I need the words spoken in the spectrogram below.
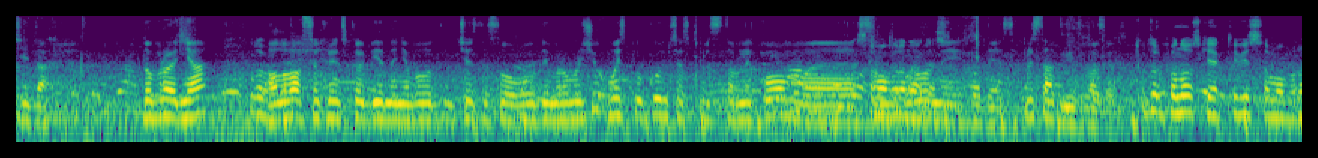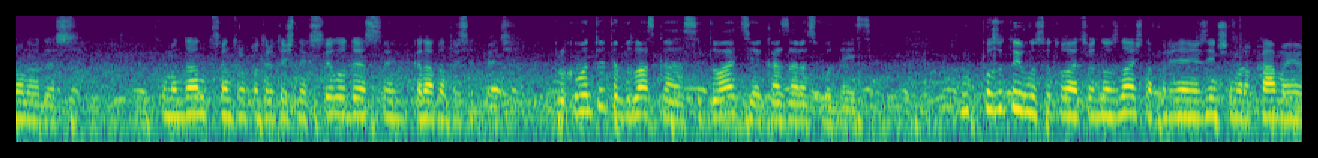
Так. Доброго дня. Голова Всеукраїнського об'єднання чесне слово Володимир Мальчук. Ми спілкуємося з представником е, самооборони Одеси. Представте, будь ласка. Тут Рупановський активіст самооборони Одеси. Комендант Центру патріотичних сил Одеси, канат на 35. Прокоментуйте, будь ласка, ситуацію, яка зараз в Одесі. Ну, Позитивна ситуація однозначно в порівнянні з іншими роками е,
